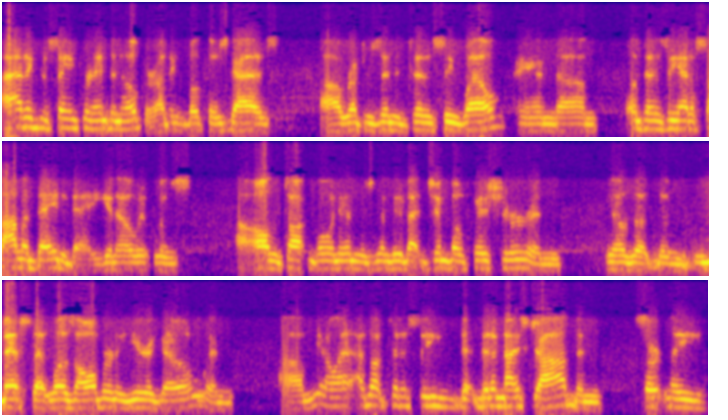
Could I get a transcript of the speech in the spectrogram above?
I think the same for Hendon Hooker. I think both those guys uh, represented Tennessee well, and um, well, Tennessee had a solid day today. You know, it was uh, all the talk going in was going to be about Jimbo Fisher and you know the the mess that was Auburn a year ago, and um, you know I, I thought Tennessee did, did a nice job, and certainly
